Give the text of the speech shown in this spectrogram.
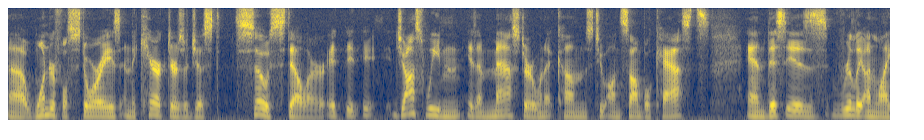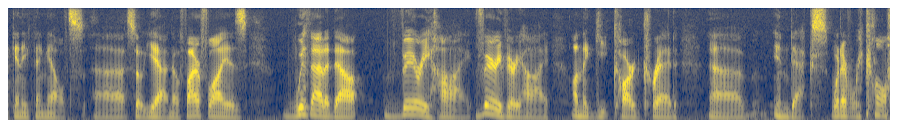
uh, wonderful stories, and the characters are just so stellar. It, it, it, Joss Whedon is a master when it comes to ensemble casts, and this is really unlike anything else. Uh, so yeah, no, Firefly is without a doubt very high, very very high on the geek card cred uh, index, whatever we call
